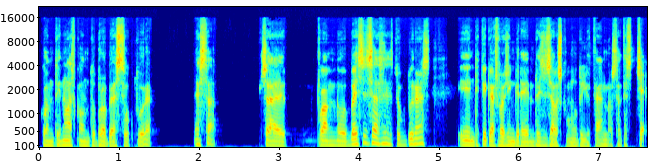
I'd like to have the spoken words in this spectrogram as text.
continúas con tu propia estructura. está. O sea, cuando ves esas estructuras, identificas los ingredientes y sabes cómo utilizarlos. Haces chef.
